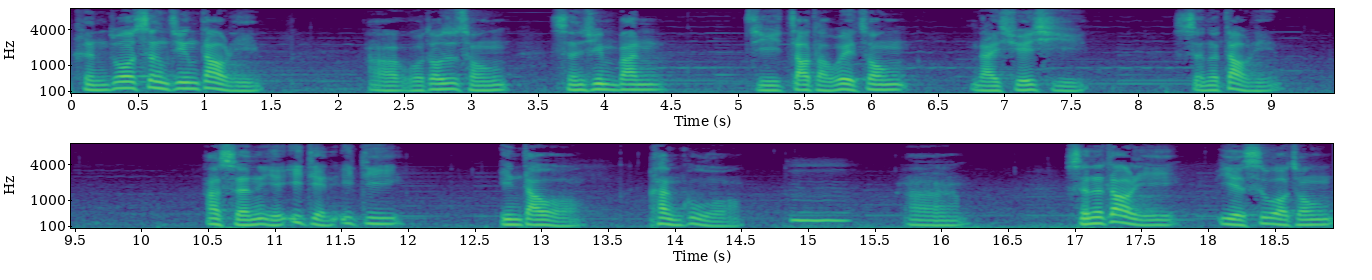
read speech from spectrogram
很多圣经道理啊，我都是从神训班及早祷会中来学习神的道理。啊，神也一点一滴引导我、看顾我。嗯。啊，神的道理也使我从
